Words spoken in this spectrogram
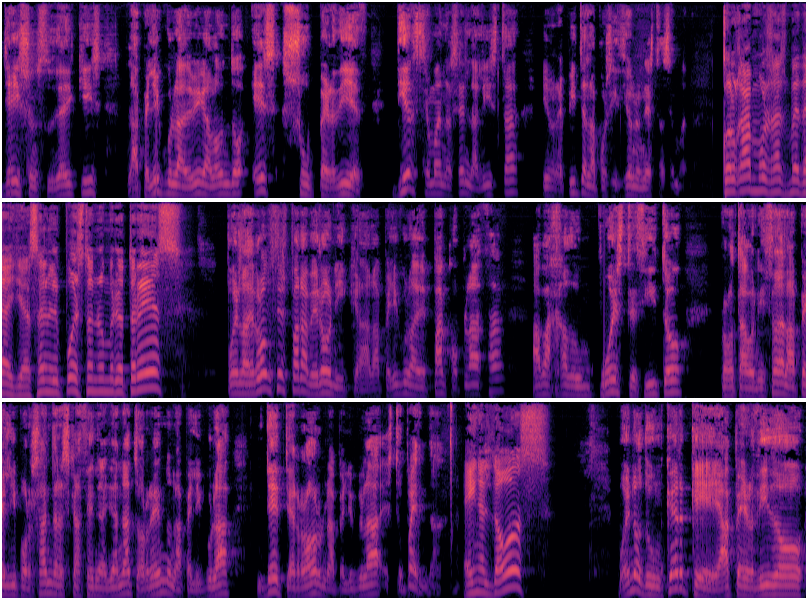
Jason Sudeikis. La película de Vigalondo es Super 10. 10 semanas en la lista y repite la posición en esta semana. Colgamos las medallas en el puesto número 3. Pues la de bronce es para Verónica, la película de Paco Plaza, ha bajado un puestecito, protagonizada la peli por Sandra Escacena y Ana Torrendo, una película de terror, una película estupenda. En el 2... Bueno, Dunkerque ha perdido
